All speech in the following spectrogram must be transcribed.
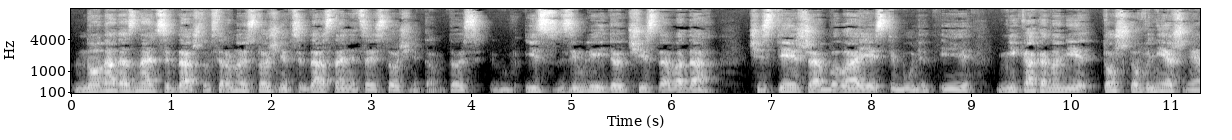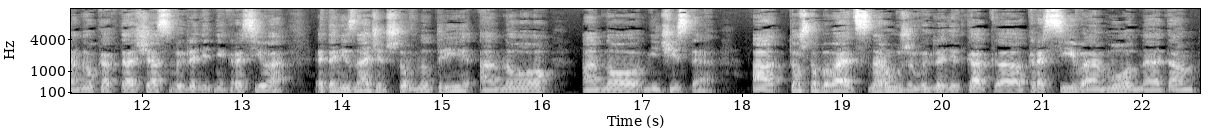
Но надо знать всегда, что все равно источник всегда останется источником. То есть из земли идет чистая вода. Чистейшая была, есть и будет. И никак оно не... То, что внешне, оно как-то сейчас выглядит некрасиво, это не значит, что внутри оно, оно нечистое. А то, что бывает снаружи, выглядит как э, красивое, модное, там,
